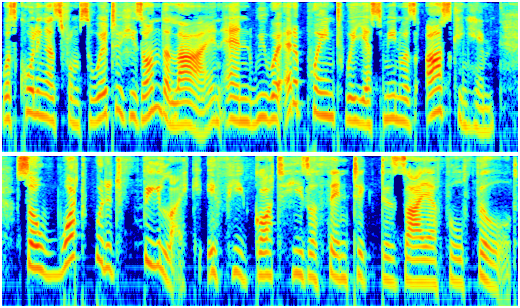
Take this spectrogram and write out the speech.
was calling us from Soweto. He's on the line, and we were at a point where Yasmeen was asking him, So, what would it feel like if he got his authentic desire fulfilled?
